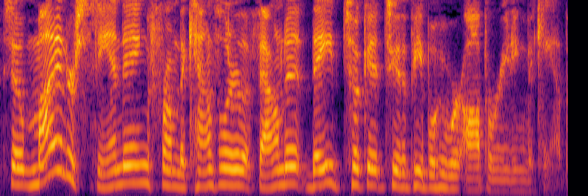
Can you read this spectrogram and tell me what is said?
So my understanding from the counselor that found it, they took it to the people who were operating the camp.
